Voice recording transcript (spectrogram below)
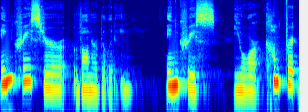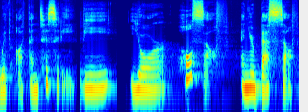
Increase your vulnerability, increase your comfort with authenticity. Be your whole self and your best self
